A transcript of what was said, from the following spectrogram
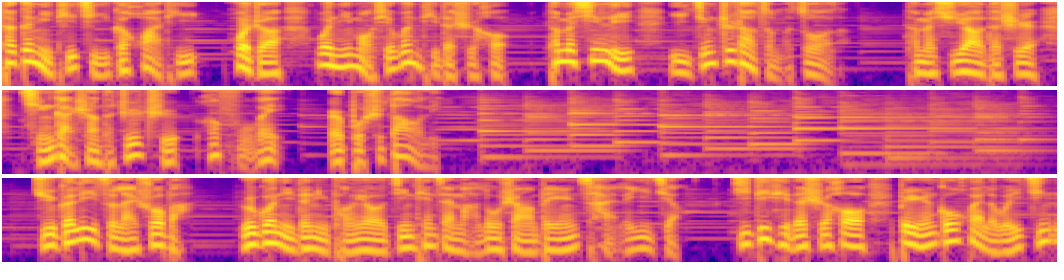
她跟你提起一个话题，或者问你某些问题的时候。他们心里已经知道怎么做了，他们需要的是情感上的支持和抚慰，而不是道理。举个例子来说吧，如果你的女朋友今天在马路上被人踩了一脚，挤地铁的时候被人勾坏了围巾，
